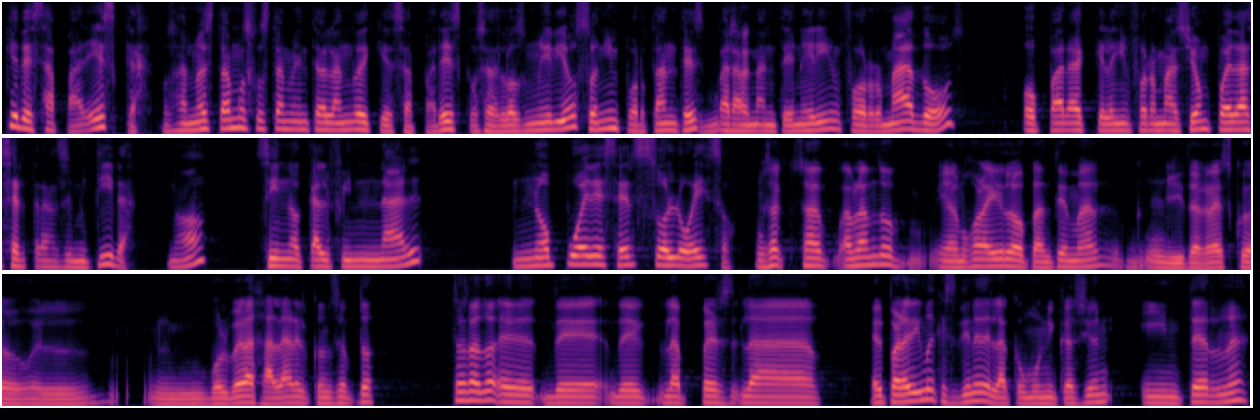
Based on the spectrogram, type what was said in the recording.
que desaparezca, o sea, no estamos justamente hablando de que desaparezca, o sea, los medios son importantes para mantener informados o para que la información pueda ser transmitida, ¿no? Sino que al final no puede ser solo eso. Exacto, o sea, hablando, y a lo mejor ahí lo planteé mal, y te agradezco el, volver a jalar el concepto. Estás hablando eh, de, de la, el paradigma que se tiene de la comunicación interna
